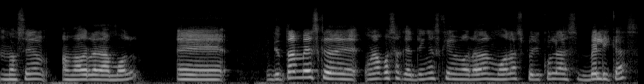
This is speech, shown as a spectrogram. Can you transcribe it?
No sé, em va agradar molt. Eh, jo també és que una cosa que tinc és que m'agraden molt les pel·lícules bèl·liques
